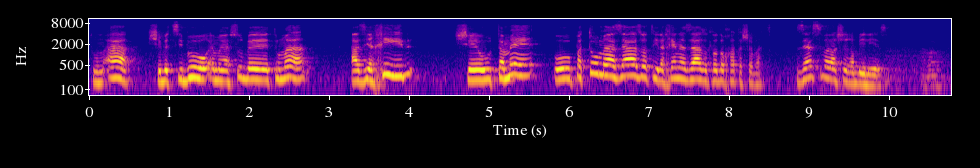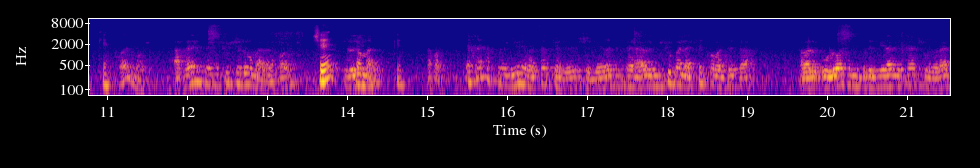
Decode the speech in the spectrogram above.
טומאה שבציבור הם יעשו בטומאה, אז יחיד שהוא טמא, הוא פטור מהזעה הזאת, לכן הזעה הזאת לא דוחה את השבת. זה הסברה של רבי אליעזר. אבל, כן. אבל זה מישהו שלא מעלה, נכון? ש? שלא לא. מעלה, כן. נכון. איך אנחנו מגיעים למצב כזה שבארץ ישראל מישהו בא להקריב קורבן פסח, אבל הוא לא עושה ברית מילה בכלל כשהוא נולד,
